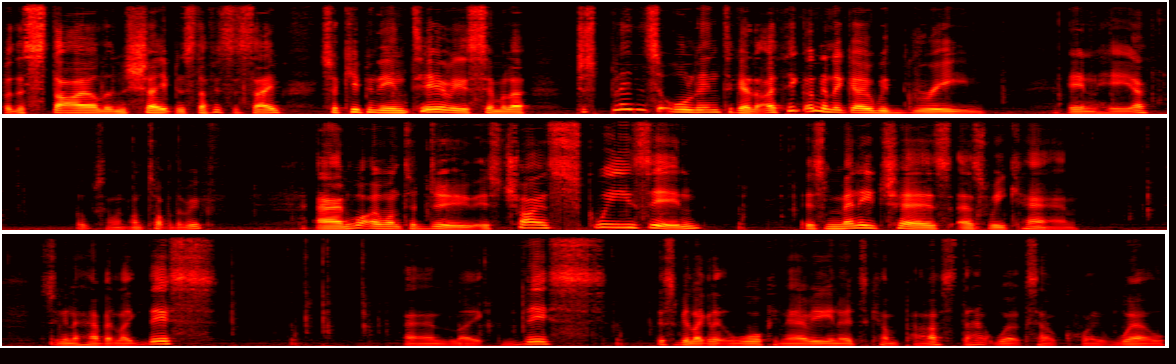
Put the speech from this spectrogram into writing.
But the style and shape and stuff is the same. So keeping the interior similar just blends it all in together. I think I'm going to go with green in here. Oops, I went on top of the roof. And what I want to do is try and squeeze in as many chairs as we can. So I'm going to have it like this. And like this. This will be like a little walking area, you know, to come past. That works out quite well.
